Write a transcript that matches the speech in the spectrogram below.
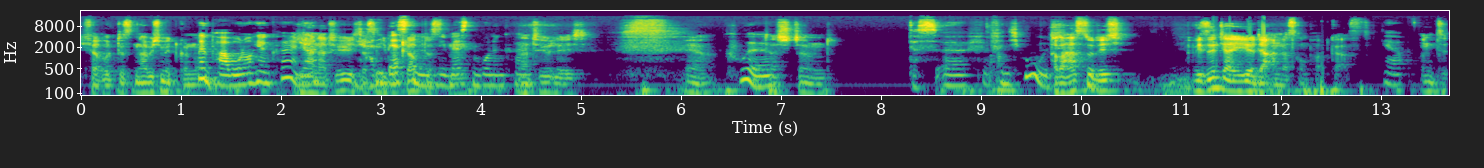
Die verrücktesten habe ich mitgenommen. Ein paar wohnen auch hier in Köln. Ja, ne? natürlich, das Ja, sind die die besten, beklopptesten. die besten wohnen in Köln. Natürlich. Ja, Cool. das stimmt. Das äh, finde ich gut. Aber hast du dich, wir sind ja hier der Andersrum-Podcast. ja. Und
